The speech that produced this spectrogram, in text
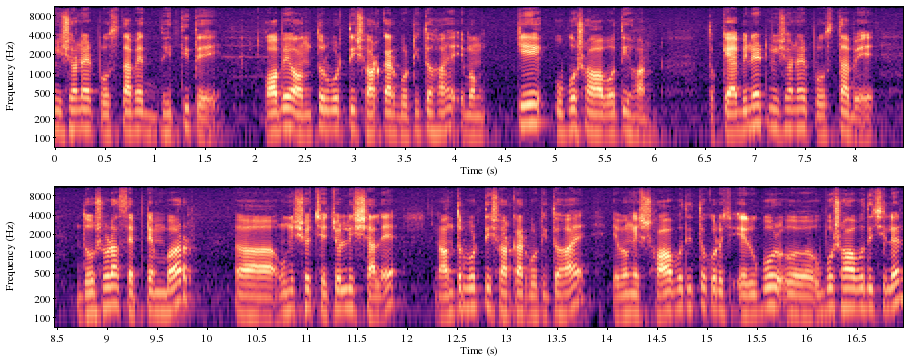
মিশনের প্রস্তাবের ভিত্তিতে কবে অন্তর্বর্তী সরকার গঠিত হয় এবং কে উপসভাপতি হন? তো ক্যাবিনেট মিশনের প্রস্তাবে দোসরা সেপ্টেম্বর উনিশশো ছেচল্লিশ সালে অন্তর্বর্তী সরকার গঠিত হয় এবং এর সভাপতিত্ব করে, এর উপ উপসভাপতি ছিলেন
